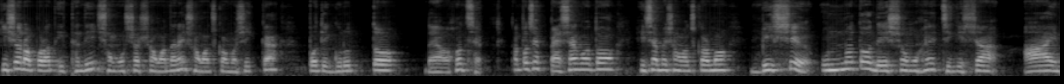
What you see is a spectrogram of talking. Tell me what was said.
কিশোর অপরাধ ইত্যাদি সমস্যার সমাধানে সমাজকর্ম শিক্ষা প্রতি গুরুত্ব দেওয়া হচ্ছে। তারপর হচ্ছে পেশাগত হিসাবে সমাজকর্ম বিশ্বে উন্নত দেশসমূহে চিকিৎসা আইন,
